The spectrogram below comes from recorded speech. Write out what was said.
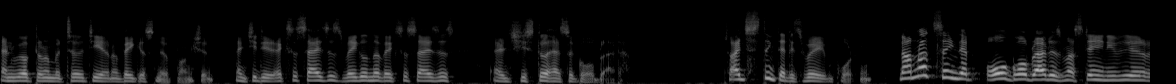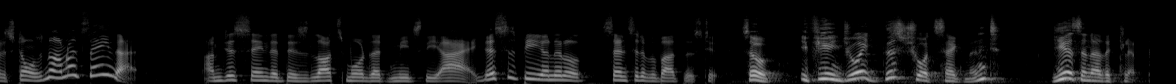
and we worked on her motility and her vagus nerve function. And she did exercises, vagal nerve exercises, and she still has a gallbladder. So I just think that it's very important. Now, I'm not saying that all gallbladders must stay in if stones. No, I'm not saying that. I'm just saying that there's lots more that meets the eye. Let's just be a little sensitive about this too. So, if you enjoyed this short segment, here's another clip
